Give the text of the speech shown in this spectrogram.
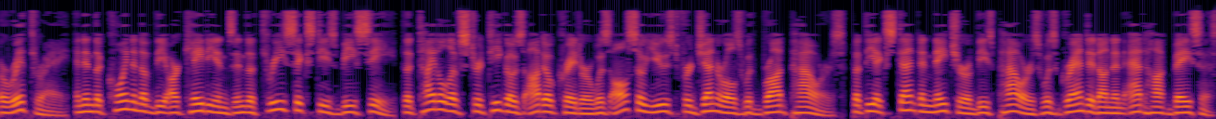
Erythrae, and in the koinon of the Arcadians in the 360s BC. The title of strategos autocrator was also used for generals with broad powers, but the extent and nature of these powers was granted on an ad hoc basis.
